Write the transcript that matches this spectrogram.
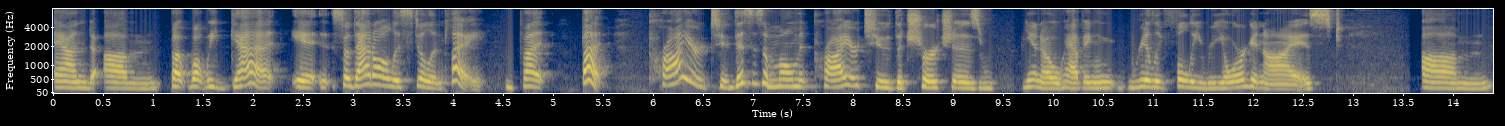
and um but what we get is so that all is still in play but but prior to this is a moment prior to the churches you know having really fully reorganized um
